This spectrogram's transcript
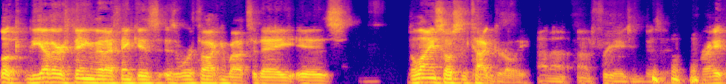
look, the other thing that I think is is worth talking about today is the Lions hosted Todd Gurley on a, on a free agent visit, right?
